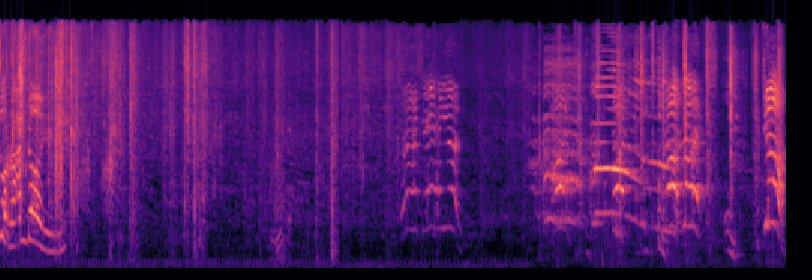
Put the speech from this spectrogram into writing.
chuột nó ăn đời rồi đấy chưa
